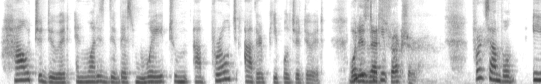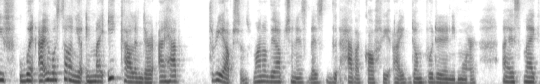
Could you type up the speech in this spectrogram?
how to do it, and what is the best way to approach other people to do it. What is that give, structure? For example, if when I was telling you in my e-calendar, I have three options. One of the option is let's have a coffee. I don't put it anymore. Uh, it's like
